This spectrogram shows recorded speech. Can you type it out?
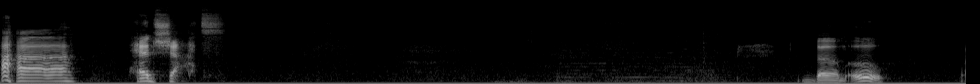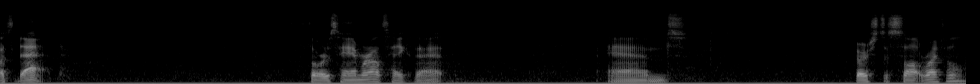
Haha! Headshots. Boom. Ooh. What's that? Thor's hammer, I'll take that. And burst assault rifle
